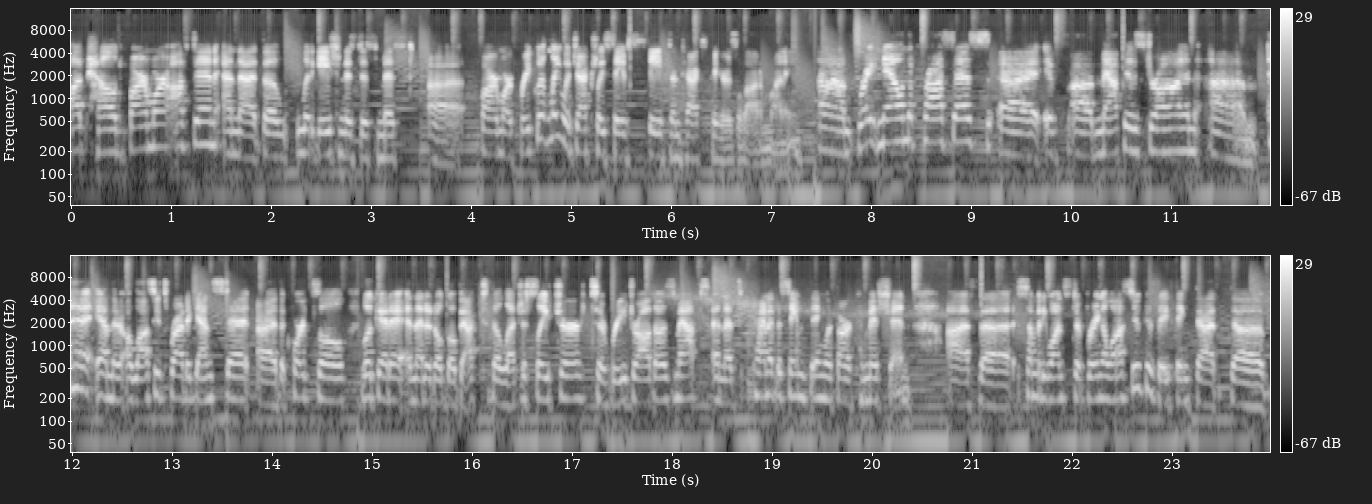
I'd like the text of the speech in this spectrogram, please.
upheld far more often, and that the litigation is dismissed uh, far more frequently, which actually saves states and taxpayers a lot of money. Um, right now in the process, uh, if a map is drawn um, and there, a lawsuit's brought against it, uh, the courts will look at it and then it'll go back to the legislature to redraw those maps. And that's kind of the same thing with our commission. Uh, if somebody wants to bring a lawsuit because they think that the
